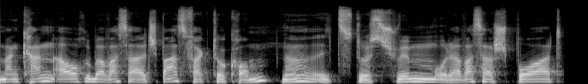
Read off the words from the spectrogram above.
man kann auch über Wasser als Spaßfaktor kommen, ne? Jetzt durch Schwimmen oder Wassersport,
